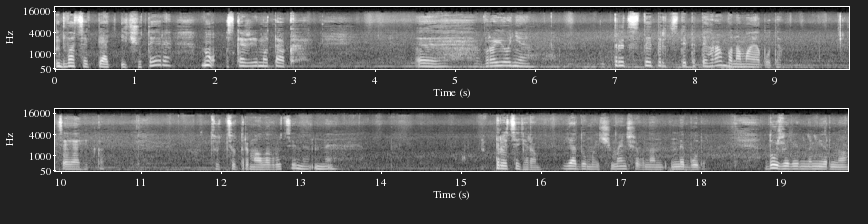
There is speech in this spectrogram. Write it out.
25,4. Ну, скажімо так, в районі 30-35 грам вона має бути. Ця ягідка. Цю, цю тримала в руці, не, не 30 грам. Я думаю, що менше вона не буде. Дуже рівномірно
